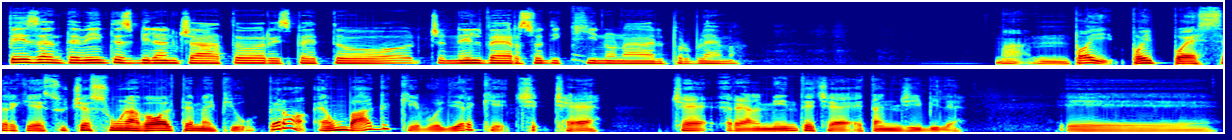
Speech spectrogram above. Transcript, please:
pesantemente sbilanciato rispetto cioè, nel verso di chi non ha il problema. Ma mh, mm, poi, poi, può essere che è successo una volta e mai più. Però è un bug che vuol dire che c- c'è, c'è, realmente c'è, è tangibile. E...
